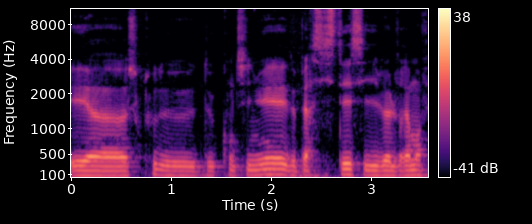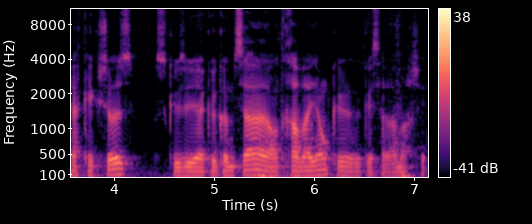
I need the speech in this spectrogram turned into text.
Et euh, surtout de, continuer, de persister s'ils veulent vraiment faire quelque chose, parce qu'il n'y a que comme ça, en travaillant, que ça va marcher.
